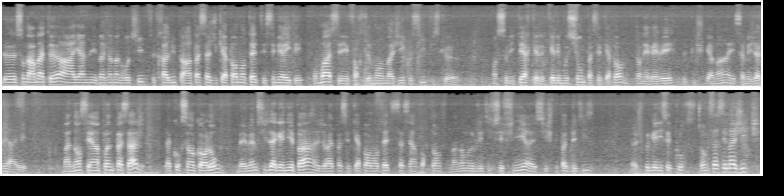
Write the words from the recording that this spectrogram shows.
de son armateur, Ariane et Benjamin de Rothschild, se traduit par un passage du Cap en tête et c'est mérité. Pour moi, c'est fortement magique aussi, puisque en solitaire, quelle, émotion de passer le Cap. J'en ai rêvé depuis que je suis gamin et ça m'est jamais arrivé. Maintenant, c'est un point de passage. La course est encore longue, mais même si je la gagnais pas, j'aurais passé le Cap Horn en tête. Ça, c'est important. Maintenant, mon objectif, c'est finir et si je fais pas de bêtises, euh, je peux gagner cette course. Donc ça, c'est magique.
